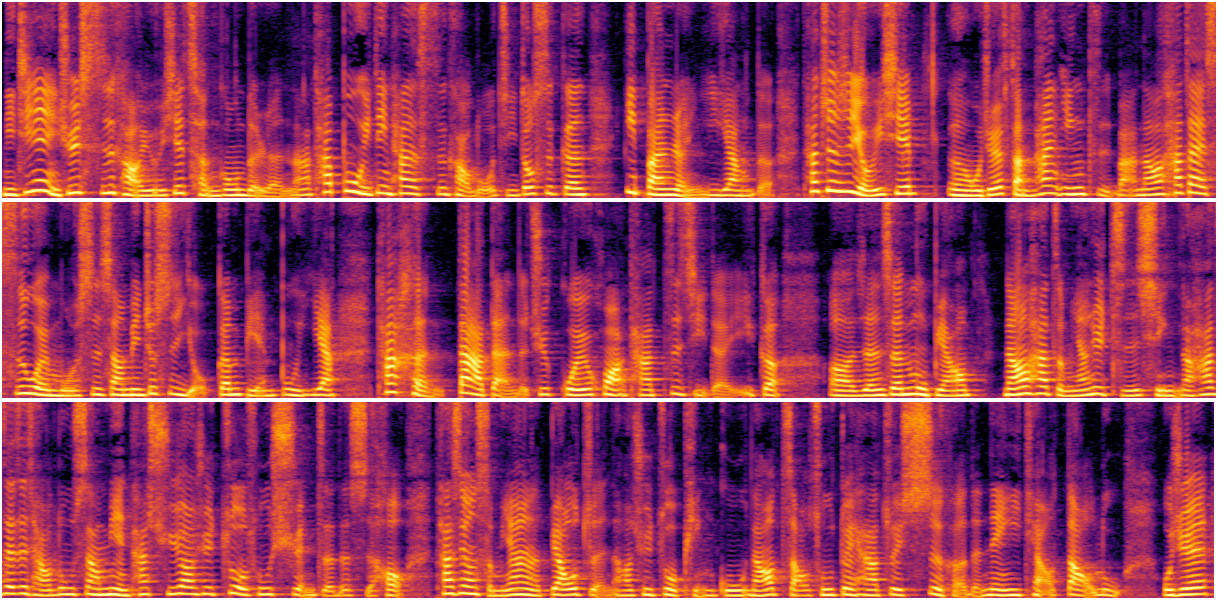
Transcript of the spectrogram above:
你今天你去思考，有一些成功的人。那他不一定他的思考逻辑都是跟一般人一样的，他就是有一些嗯，我觉得反叛因子吧。然后他在思维模式上面就是有跟别人不一样，他很大胆的去规划他自己的一个呃人生目标，然后他怎么样去执行，然后他在这条路上面他需要去做出选择的时候，他是用什么样的标准，然后去做评估，然后找出对他最适合的那一条道路。我觉得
